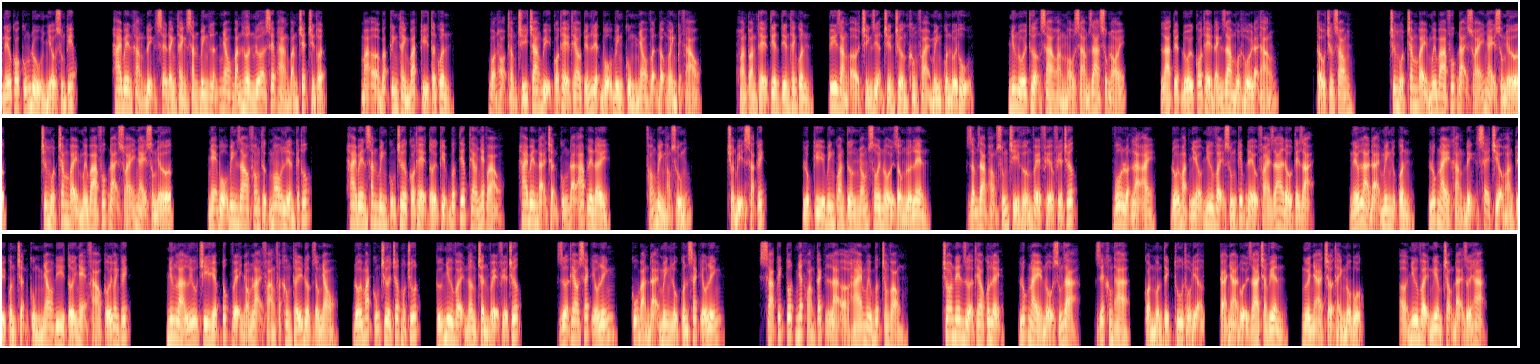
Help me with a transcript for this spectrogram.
nếu có cũng đủ nhiều súng kíp. Hai bên khẳng định sẽ đánh thành săn binh lẫn nhau bắn hơn nữa xếp hàng bắn chết chiến thuật. Mà ở bắc kinh thành bát kỳ tân quân, bọn họ thậm chí trang bị có thể theo tuyến liệt bộ binh cùng nhau vận động oanh kích pháo. Hoàn toàn thể tiên tiến thanh quân, tuy rằng ở chính diện chiến trường không phải minh quân đối thủ, nhưng đối tượng sa hoàng màu xám ra xúc nói, là tuyệt đối có thể đánh ra một hồi đại thắng. Thấu chương xong. Chương một trăm bảy mươi ba phút đại xoáy nhảy sông nhớ. Chương một trăm bảy mươi ba phút đại xoáy nhảy sông nhớ. Nhẹ bộ binh giao phong thực mau liền kết thúc hai bên săn binh cũng chưa có thể tới kịp bước tiếp theo nhét vào, hai bên đại trận cũng đã áp lên đây. Phóng bình họng súng. Chuẩn bị xạ kích. Lục kỳ binh quan tướng nhóm sôi nổi giống lớn lên. Dầm dạp họng súng chỉ hướng về phía phía trước. Vô luận là ai, đối mặt nhiều như vậy súng kiếp đều phải ra đầu tê dại. Nếu là đại minh lục quân, lúc này khẳng định sẽ triệu hoán tùy quân trận cùng nhau đi tới nhẹ pháo cối oanh kích. Nhưng là lưu chi hiệp túc vệ nhóm lại phảng phất không thấy được giống nhau, đôi mắt cũng chưa chớp một chút, cứ như vậy nâng chân về phía trước. Dựa theo sách yếu lĩnh, cũ bản đại minh lục quân sách yếu lĩnh xạ kích tốt nhất khoảng cách là ở hai mươi bước trong vòng. Cho nên dựa theo quân lệnh, lúc này nổ súng giả, giết không tha, còn muốn tịch thu thổ địa, cả nhà đuổi ra trang viên, người nhà trở thành nô buộc. Ở như vậy nghiêm trọng đại giới hạn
